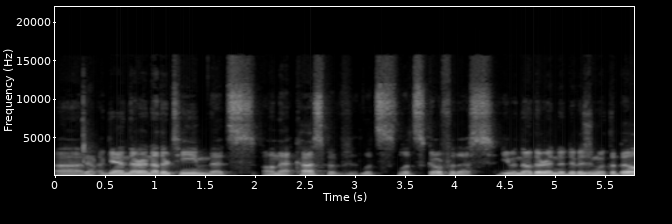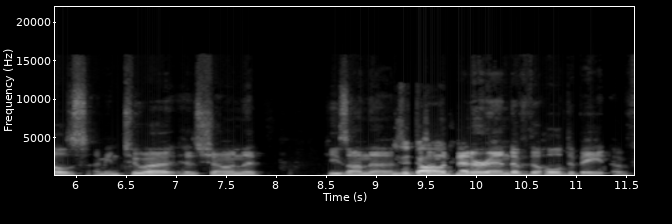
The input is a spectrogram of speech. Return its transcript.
Um, Yep. Again, they're another team that's on that cusp of let's let's go for this. Even though they're in the division with the Bills, I mean, Tua has shown that he's on the He's a on the better end of the whole debate of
